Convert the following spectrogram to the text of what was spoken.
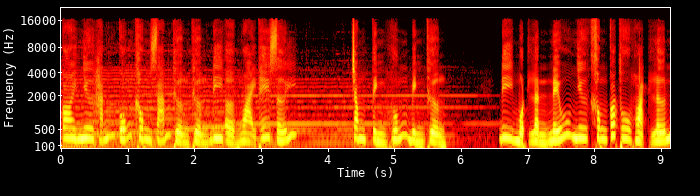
Coi như hắn cũng không dám thường thường đi ở ngoài thế giới. Trong tình huống bình thường, Đi một lần nếu như không có thu hoạch lớn,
